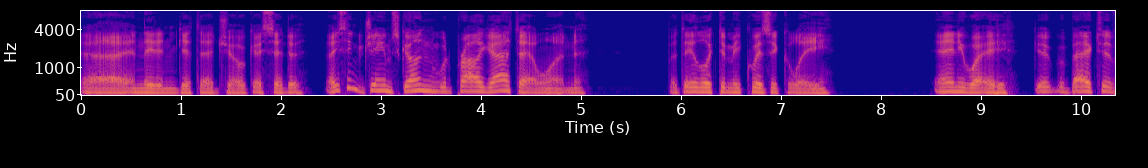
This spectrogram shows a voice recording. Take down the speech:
Uh, and they didn't get that joke. I said, I think James Gunn would probably got that one, but they looked at me quizzically. Anyway, get back to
